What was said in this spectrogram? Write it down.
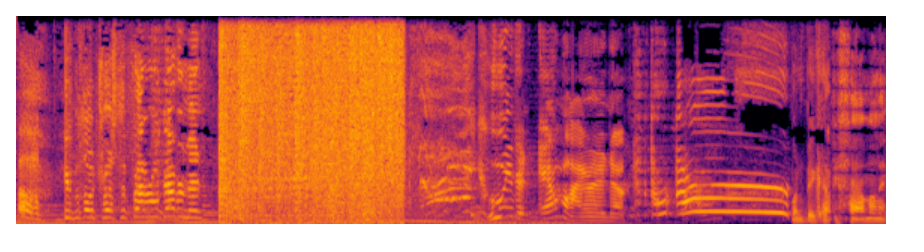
Ah, people don't trust the federal government. Who even am I right now? One big happy family.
